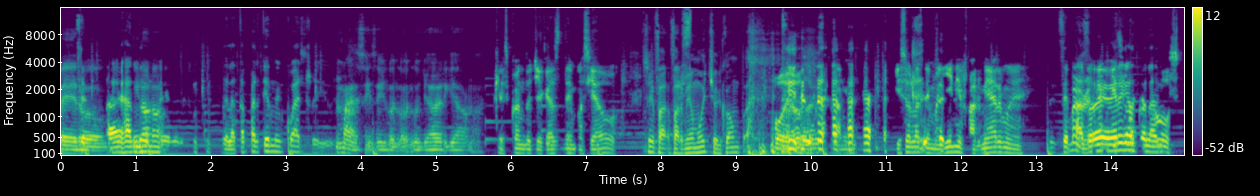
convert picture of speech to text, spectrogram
Pero Se está dejando, y no, no, eh, Se la está partiendo en cuatro. y- ma, sí, sí, lo, lo, lo lleva vergueado, ma. Que es cuando llegas demasiado Sí, fa- farmeó mucho el compa. poderoso. Hizo las de Magini farmear, mae. Se Bueno, pasó de vergas con las, todos.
